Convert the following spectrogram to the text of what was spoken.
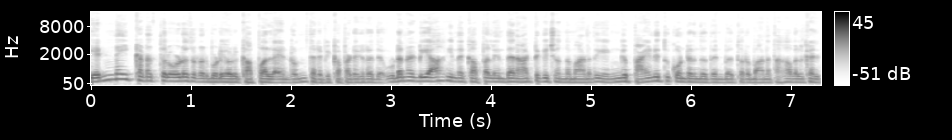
எண்ணெய் கடத்தலோடு தொடர்புடைய ஒரு கப்பல் என்றும் தெரிவிக்கப்படுகிறது. உடனடியாக இந்த கப்பல் இந்த நாட்டுக்கு சொந்தமானது எங்கு பயணித்துக் கொண்டிருந்தது என்பது தொடர்பான தகவல்கள்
